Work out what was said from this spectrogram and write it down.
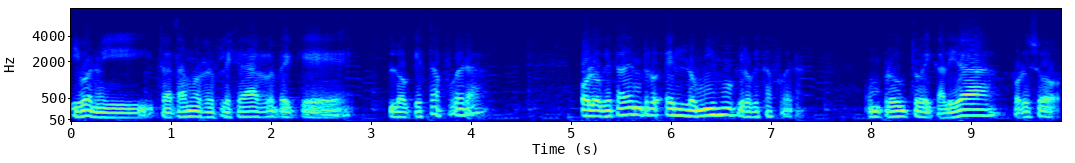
Y bueno, y tratamos de reflejar de que lo que está afuera o lo que está dentro es lo mismo que lo que está afuera. Un producto de calidad, por eso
